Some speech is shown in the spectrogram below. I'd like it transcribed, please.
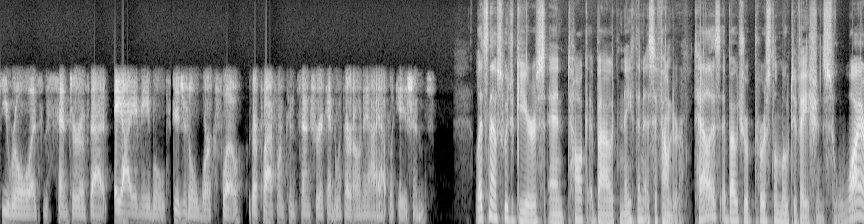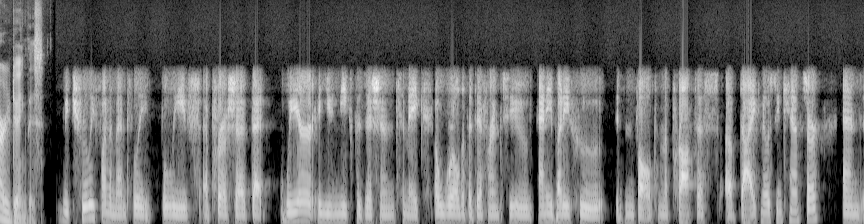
key role as the center of that AI enabled digital workflow with our platform Concentriq and with our own AI applications. Let's now switch gears and talk about Nathan as a founder. Tell us about your personal motivations. Why are you doing this? We truly fundamentally believe at Proscia that we're a unique position to make a world of a difference to anybody who is involved in the process of diagnosing cancer and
